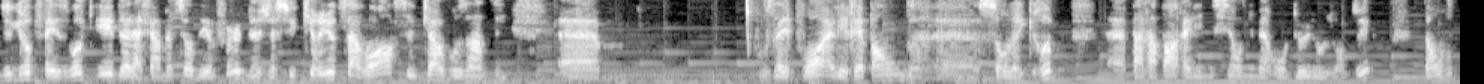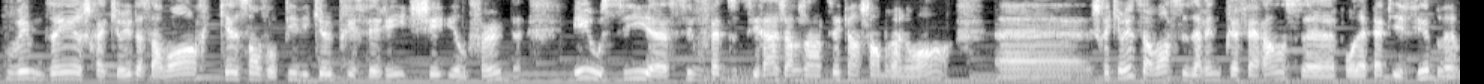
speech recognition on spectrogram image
du groupe Facebook et de la fermeture d'Ilford, je suis curieux de savoir si le cœur vous en dit. Euh, vous allez pouvoir aller répondre euh, sur le groupe euh, par rapport à l'émission numéro 2 d'aujourd'hui. Donc, vous pouvez me dire, je serais curieux de savoir quelles sont vos pellicules préférées chez Ilford et aussi euh, si vous faites du tirage argentique en chambre noire. Euh, je serais curieux de savoir si vous avez une préférence pour le papier fibre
